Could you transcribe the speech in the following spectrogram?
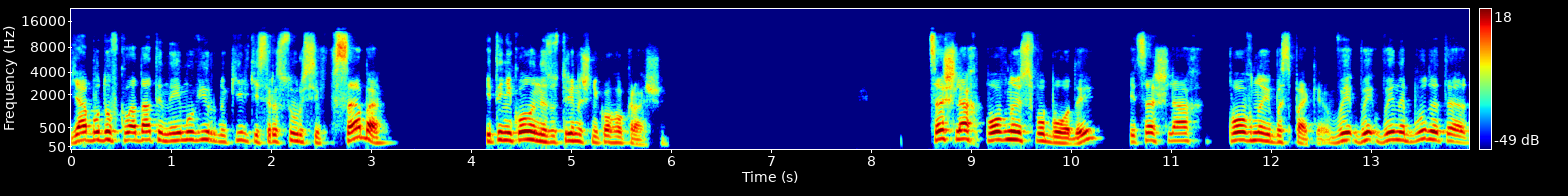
я буду вкладати неймовірну кількість ресурсів в себе, і ти ніколи не зустрінеш нікого краще. Це шлях повної свободи, і це шлях повної безпеки. Ви, ви, ви не будете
